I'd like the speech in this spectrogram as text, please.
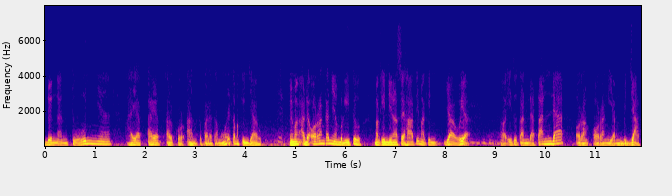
dengan turunnya ayat-ayat Al-Quran kepada kamu. Mereka makin jauh. Ya. Memang ada orang kan yang begitu, makin dinasehati makin jauh ya. Oh, itu tanda-tanda orang-orang yang bejat.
